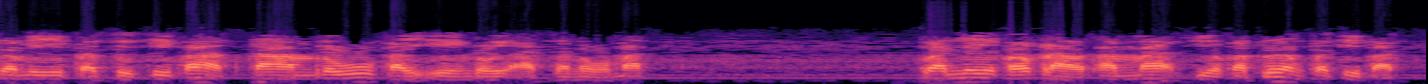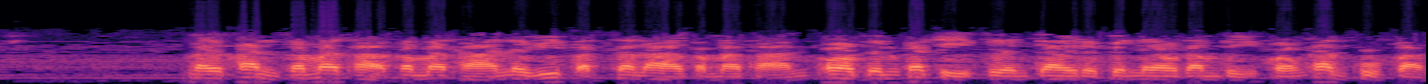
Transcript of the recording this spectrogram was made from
จะมีประสิทธิภาพตามรู้ไปเองโดยอัตโนมัติ วันนี้เขากล่าวธรรมะเกี่ยวกับเรื่องปฏิบัติ ในขั้นสมถกรรมฐานในวิปัสสนากรรมฐาน พอเป็นคติเตือนใจและเป็นแนวดำริของท่านผู้ฟัง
